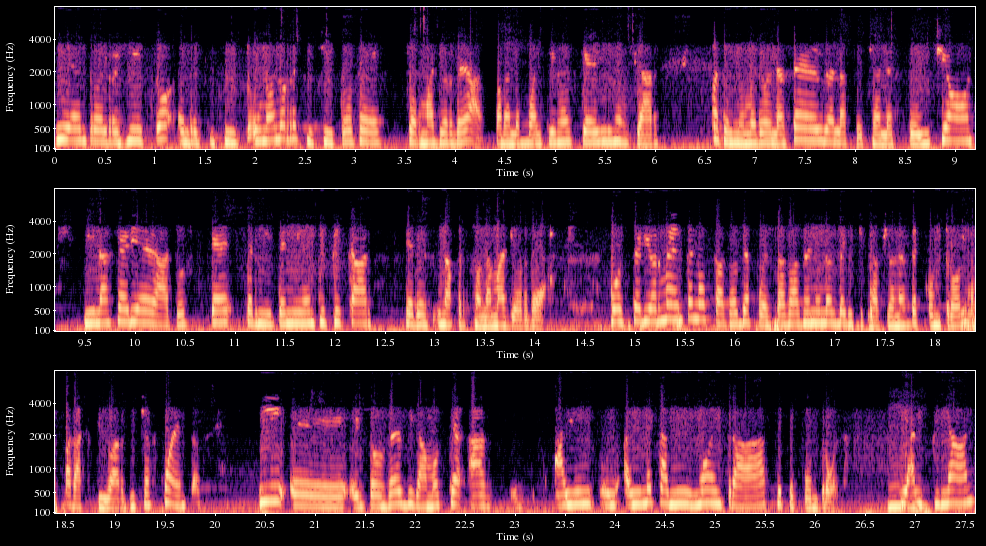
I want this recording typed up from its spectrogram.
y dentro del registro, el requisito, uno de los requisitos es ser mayor de edad, para lo cual tienes que diligenciar pues el número de la cédula, la fecha de la expedición y una serie de datos que permiten identificar que eres una persona mayor de edad. Posteriormente, las casas de apuestas hacen unas verificaciones de control para activar dichas cuentas y eh, entonces digamos que ha- hay un, hay un mecanismo de entrada que te controla. Y al final,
